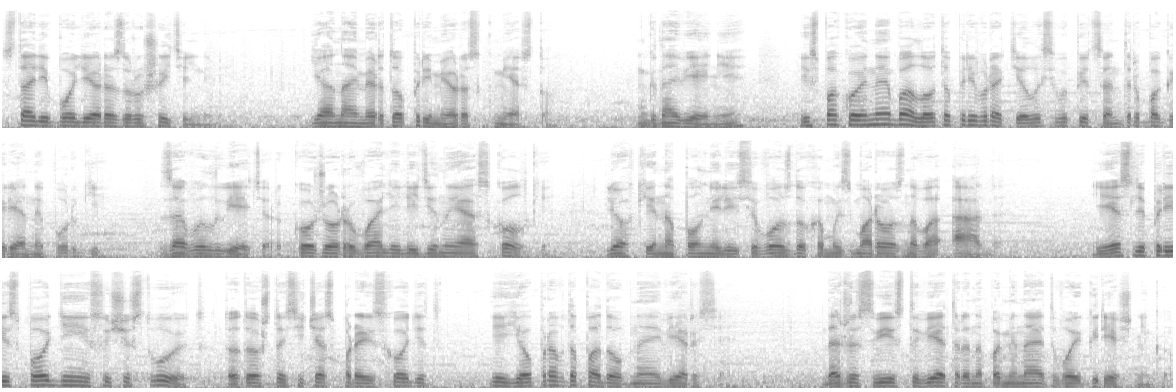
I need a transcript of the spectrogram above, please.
стали более разрушительными. Я намерто примерз к месту. Мгновение, и спокойное болото превратилось в эпицентр багряной пурги. Завыл ветер, кожу рвали ледяные осколки, легкие наполнились воздухом из морозного ада. Если преисподние существуют, то то, что сейчас происходит, ее правдоподобная версия. Даже свист ветра напоминает вой грешников.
